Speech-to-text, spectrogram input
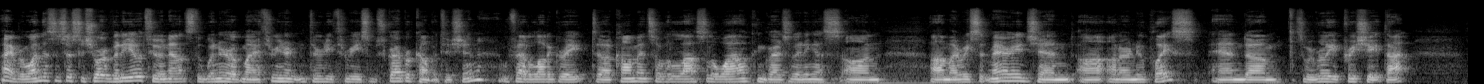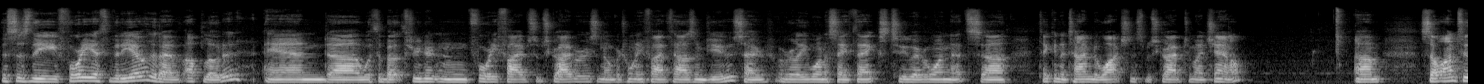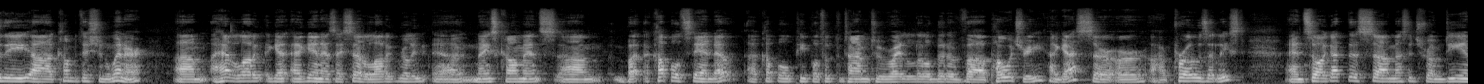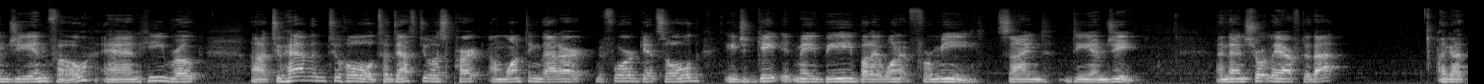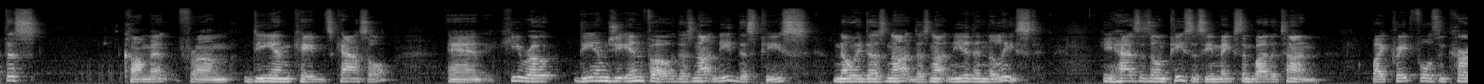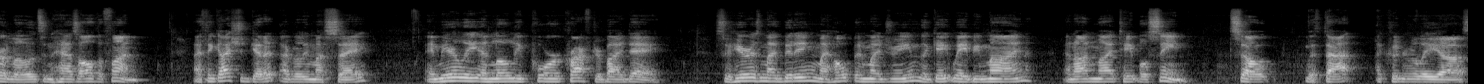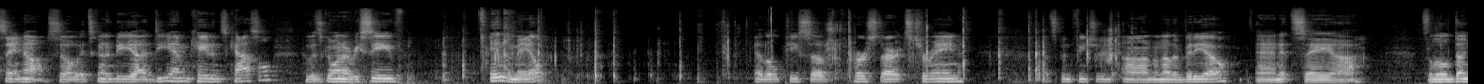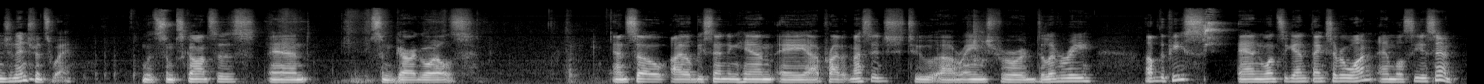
Hi everyone, this is just a short video to announce the winner of my 333 subscriber competition. We've had a lot of great uh, comments over the last little while congratulating us on uh, my recent marriage and uh, on our new place and um, so we really appreciate that. This is the 40th video that I've uploaded and uh, with about 345 subscribers and over 25,000 views I really want to say thanks to everyone that's uh, taken the time to watch and subscribe to my channel. Um, so on to the uh, competition winner. Um, I had a lot of, again, as I said, a lot of really uh, nice comments, um, but a couple stand out. A couple people took the time to write a little bit of uh, poetry, I guess, or, or uh, prose at least. And so I got this uh, message from DMG Info, and he wrote, uh, To have and to hold, to death do us part, I'm wanting that art. Before it gets old, aged gate it may be, but I want it for me. Signed DMG. And then shortly after that, I got this comment from DM Kaydon's Kastle, and he wrote, DMG Info does not need this piece. No, he does not, does not need it in the least. He has his own pieces, he makes them by the ton, by cratefuls and carloads, and has all the fun. I think I should get it, I really must say. A merely and lowly poor crafter by day. So here is my bidding, my hope, and my dream, the gateway be mine, and on my table seen. So, with that, I couldn't really uh, say no. So it's going to be uh, DM Kaydon's Kastle, who is going to receive in the mail a little piece of Hirst Arts terrain that's been featured on another video, and it's a uh, it's a little dungeon entranceway with some sconces and some gargoyles. And so I'll be sending him a uh, private message to uh, arrange for delivery of the piece and once again, thanks everyone, and we'll see you soon.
